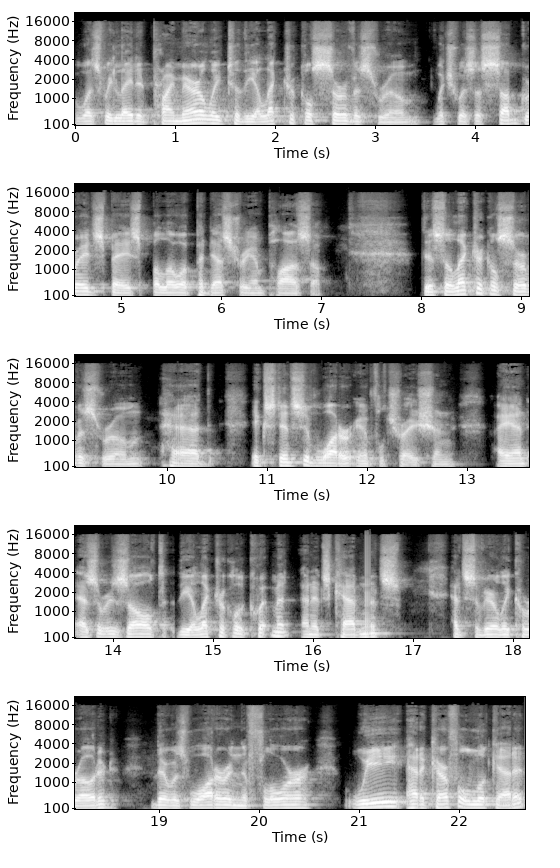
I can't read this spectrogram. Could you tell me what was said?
was related primarily to the electrical service room, which was a subgrade space below a pedestrian plaza. This electrical service room had extensive water infiltration, and as a result, the electrical equipment and its cabinets had severely corroded. There was water in the floor. We had a careful look at it.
